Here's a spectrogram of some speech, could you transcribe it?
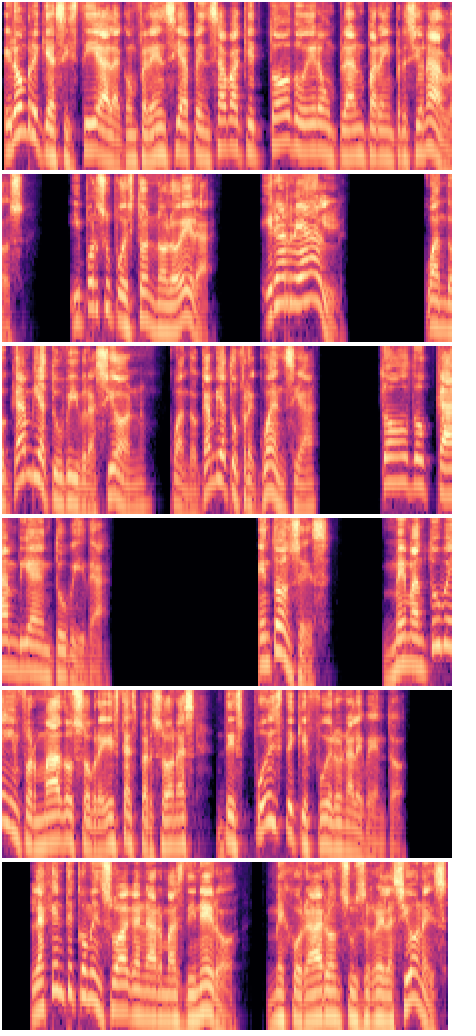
El hombre que asistía a la conferencia pensaba que todo era un plan para impresionarlos, y por supuesto no lo era. Era real. Cuando cambia tu vibración, cuando cambia tu frecuencia, todo cambia en tu vida. Entonces, me mantuve informado sobre estas personas después de que fueron al evento. La gente comenzó a ganar más dinero, mejoraron sus relaciones,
